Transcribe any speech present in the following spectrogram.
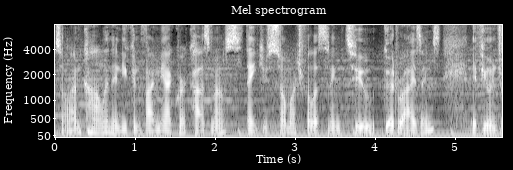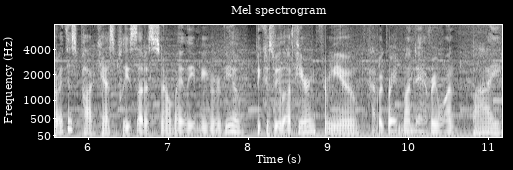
So I'm Colin, and you can find me at Queer Cosmos. Thank you so much for listening to Good Risings. If you enjoyed this podcast, please let us know by leaving a review because we love hearing from you. Have a great Monday, everyone. Bye.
